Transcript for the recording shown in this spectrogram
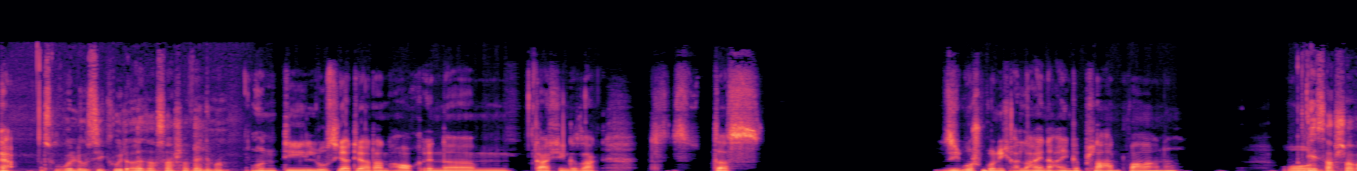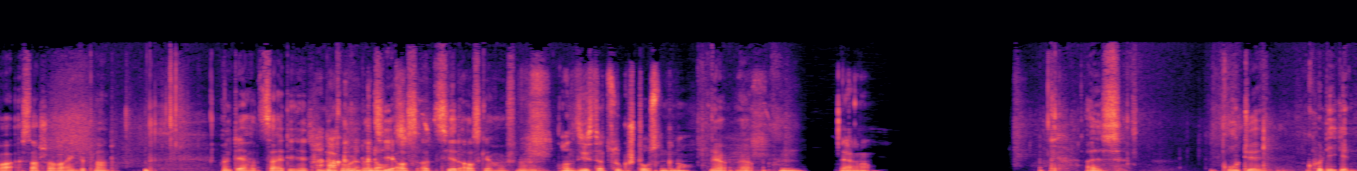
Ja. Sowohl Lucy Good als auch Sascha Wennemann. Und die Lucy hat ja dann auch in ähm, Garchen gesagt, dass, dass sie ursprünglich alleine eingeplant war, ne? Und Nee, Sascha war, Sascha war eingeplant. Und der hat seitlich nicht Ah, hingekommen genau, und hat genau. sie, aus, hat sie hat ausgeholfen. Oder? Und sie ist dazu gestoßen, genau. Ja, ja. Hm? Ja, genau. Als gute Kollegin.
